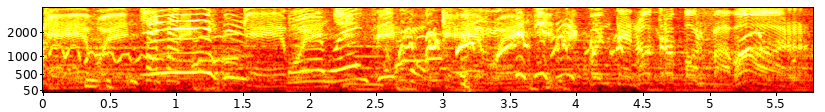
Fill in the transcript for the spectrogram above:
¡Qué buen chiste! ¡Qué buen chiste! ¡Qué buen chiste! ¡Cuenten otro, por favor!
